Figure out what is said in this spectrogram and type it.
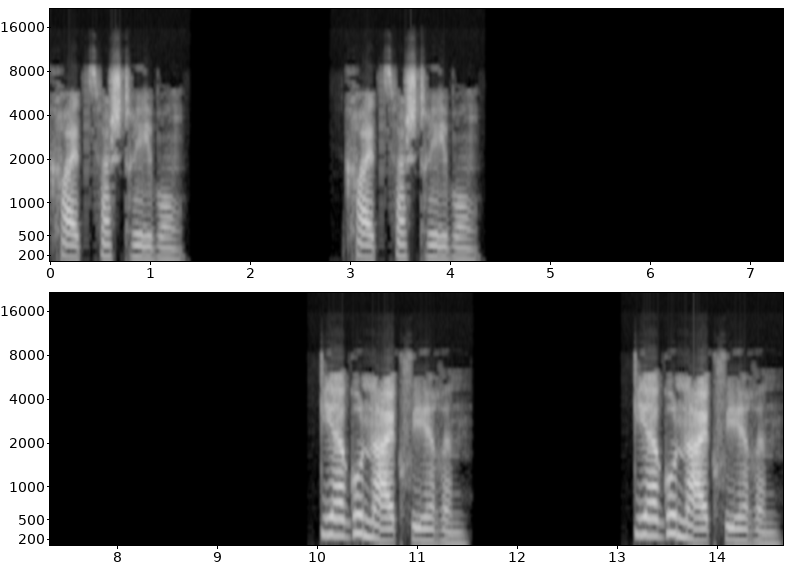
Kreuzverstrebung. Kreuzverstrebung. Diagonalqueren. Diagonalqueren.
